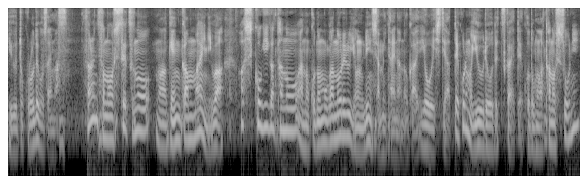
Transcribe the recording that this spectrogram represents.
いうところでございます。さらにその施設のまあ玄関前には足こぎ型のあの子供が乗れる四輪車みたいなのが用意してあってこれも有料で使えて子供が楽しそうに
